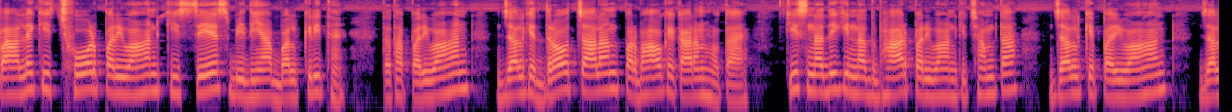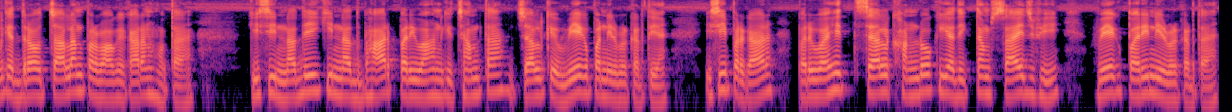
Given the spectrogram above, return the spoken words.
पहले की छोड़ परिवहन की शेष विधियाँ बलकृत हैं। तथा परिवहन, जल के द्रव चालन प्रभाव के कारण होता है। किस नदी की नदभार परिवहन की क्षमता, जल के परिवहन, जल के द्रव चालन प्रभाव के कारण होता है। किसी नदी की नदभार परिवहन की क्षमता, जल के वेग पर निर्भर करती है। इसी प्रकार परिवहित सेल खंडों की अधिकतम साइज़ भी वेग पर ही निर्भर करता है।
